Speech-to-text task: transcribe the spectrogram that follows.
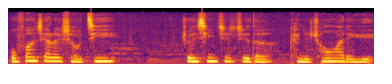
我放下了手机，专心致志的看着窗外的雨，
